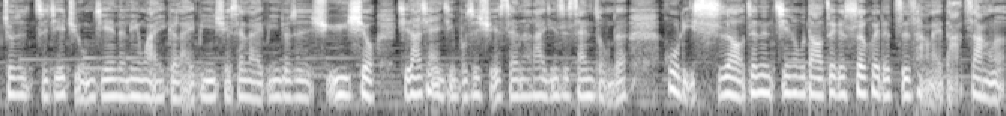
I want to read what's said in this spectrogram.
就是直接举我们今天的另外一个来宾，学生来宾就是许玉秀。其实他现在已经不是学生了，他已经是三种的护理师哦，真正进入到。这个社会的职场来打仗了。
